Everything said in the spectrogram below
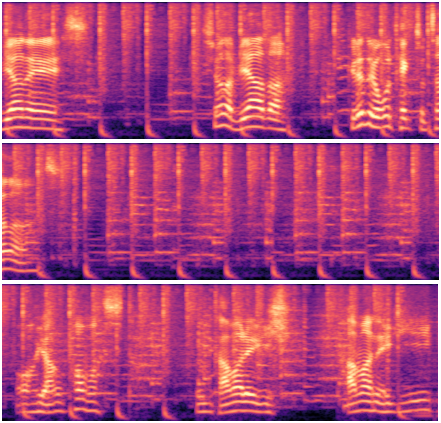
미안해. 시원아 미안하다. 그래도 요거 덱 좋잖아. 어 양파 맛이다. 여기 담아내기. 담아내기.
